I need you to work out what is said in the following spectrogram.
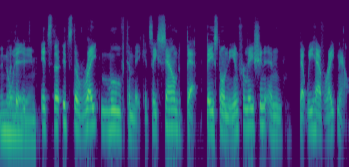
Annoying the- it's, game. it's the it's the right move to make. It's a sound bet based on the information and that we have right now.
